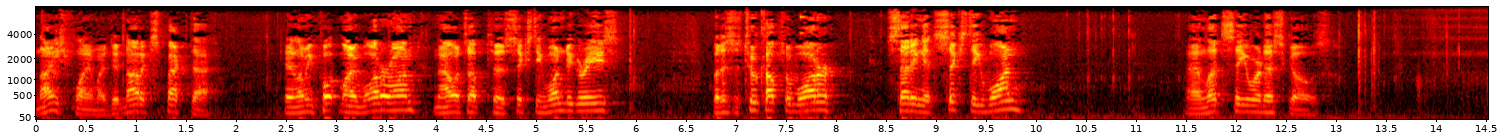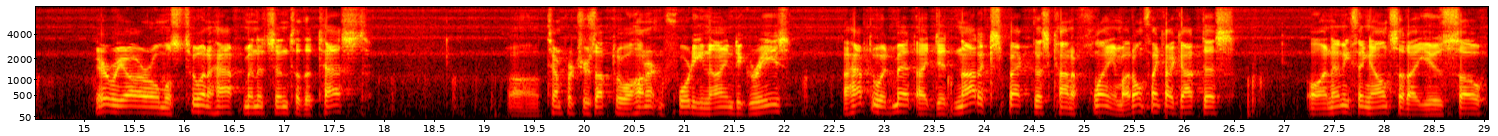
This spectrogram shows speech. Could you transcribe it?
Nice flame. I did not expect that. Okay, let me put my water on. Now it's up to 61 degrees. But this is two cups of water, setting at 61. And let's see where this goes. Here we are almost two and a half minutes into the test. Uh, temperature's up to 149 degrees. I have to admit I did not expect this kind of flame. I don't think I got this on anything else that I use. So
